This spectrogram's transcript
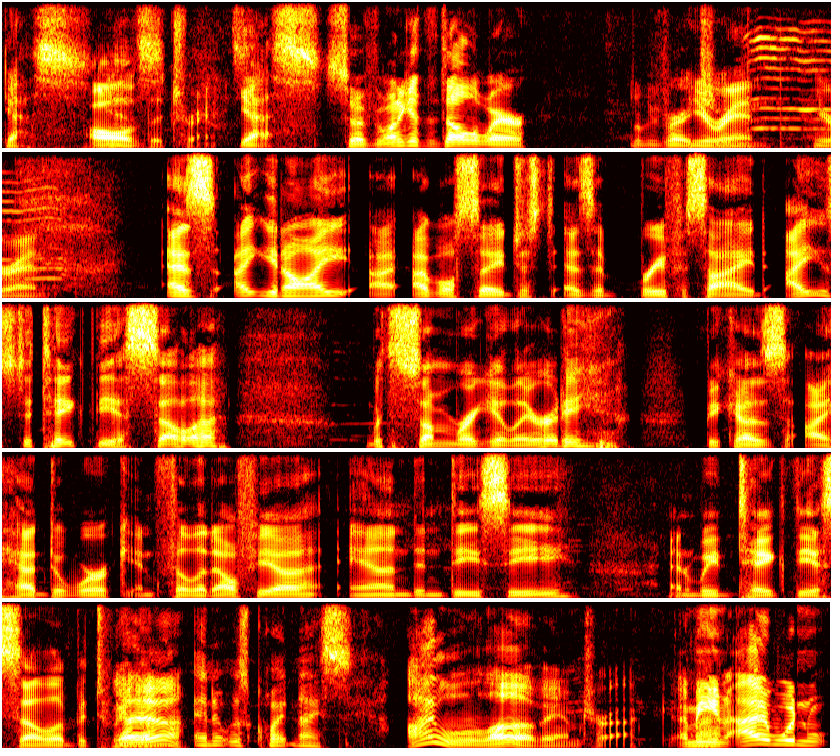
Yes. All yes. of the trains. Yes. So if you want to get to Delaware, it'll be very You're cheap. in. You're in. As I, you know, I, I I will say just as a brief aside, I used to take the Acela with some regularity because I had to work in Philadelphia and in D.C. and we'd take the Acela between Yeah, them, yeah. and it was quite nice. I love Amtrak. I mean, I wouldn't.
